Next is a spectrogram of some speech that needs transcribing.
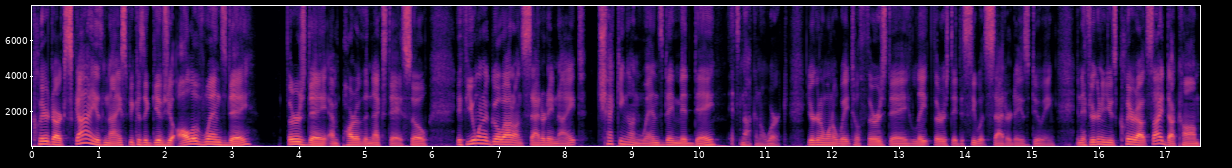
Clear dark sky is nice because it gives you all of Wednesday Thursday and part of the next day. So if you want to go out on Saturday night, checking on Wednesday midday, it's not going to work. You're going to want to wait till Thursday, late Thursday, to see what Saturday is doing. And if you're going to use clearoutside.com,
